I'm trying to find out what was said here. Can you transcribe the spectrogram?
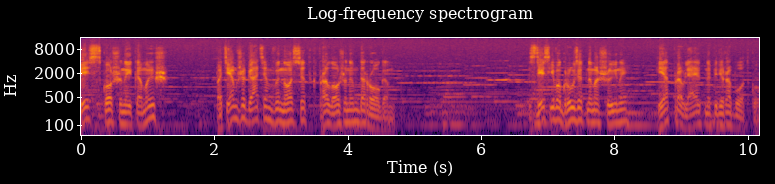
Весь скошенный камыш по тем же гатям выносят к проложенным дорогам. Здесь его грузят на машины и отправляют на переработку.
